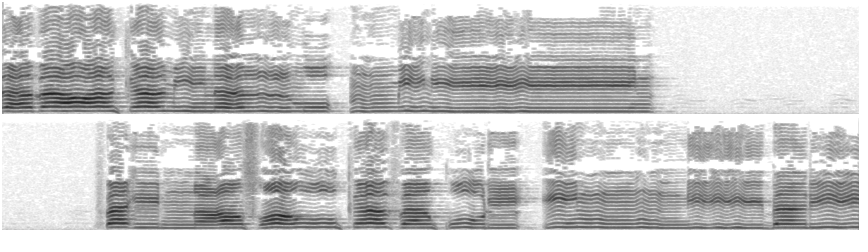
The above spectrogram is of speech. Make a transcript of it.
اتبعك من المؤمنين. فإن عصوك فقل إني بريء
